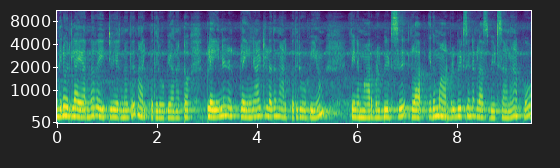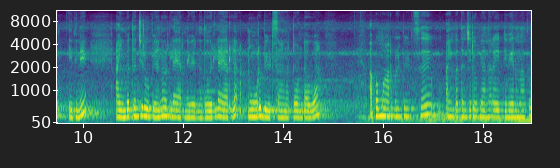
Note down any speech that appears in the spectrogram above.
ഇതിന് ഒരു ലെയറിന് റേറ്റ് വരുന്നത് നാൽപ്പത് രൂപയാണ് കേട്ടോ. പ്ലെയിൻ പ്ലെയിനായിട്ടുള്ളത് നാൽപ്പത് രൂപയും പിന്നെ മാർബിൾ ബീഡ്സ് ഗ്ലാ ഇത് മാർബിൾ ബീഡ്സിന്റെ ഗ്ലാസ് ബീഡ്സാണ് അപ്പോൾ ഇതിന് അമ്പത്തഞ്ച് രൂപയാണ് ഒരു ലെയറിന് വരുന്നത്. ഒരു ലെയറിൽ നൂറ് ബീഡ്സാണ് കേട്ടോ ഉണ്ടാവുക. അപ്പോൾ മാർബിൾ ബീഡ്സ് അമ്പത്തഞ്ച് രൂപയാണ് റേറ്റ് വരുന്നത്.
